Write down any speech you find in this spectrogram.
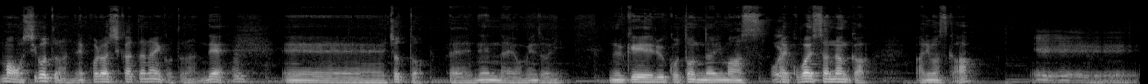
まあお仕事なんでねこれは仕方ないことなんで、えーちょっと、えー年内をめどに抜けることになります。はい。はい、小林さんなんかありますか？え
